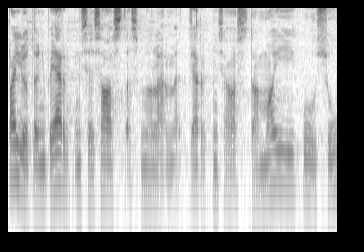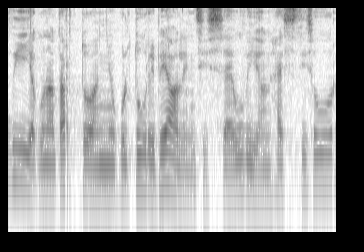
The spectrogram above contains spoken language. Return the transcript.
paljud on juba järgmises aastas, me oleme, et järgmise aasta maikuu, suvi ja kuna Tartu on ju kultuuripealinn, siis see huvi on hästi suur.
